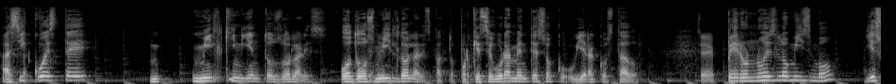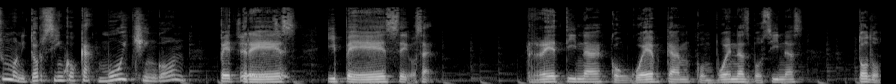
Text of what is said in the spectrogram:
Así cueste 1.500 dólares o 2.000 dólares, Pato, porque seguramente eso hubiera costado. Pero no es lo mismo y es un monitor 5K muy chingón. P3, IPS, o sea, retina, con webcam, con buenas bocinas, todo,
